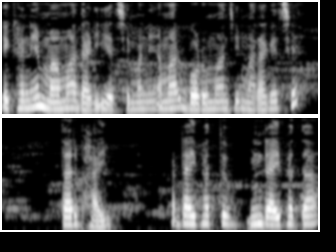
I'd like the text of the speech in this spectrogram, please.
এখানে মামা দাঁড়িয়ে আছে। মানে আমার বড় মা যে মারা গেছে, তার ভাই। আর ড্রাইভার তো ড্রাইভারদা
